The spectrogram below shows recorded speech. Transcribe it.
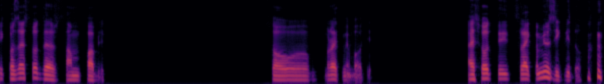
Because I saw there's some public. So write me about it. I thought it's like a music video.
